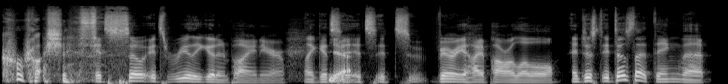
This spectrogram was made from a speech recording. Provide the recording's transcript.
crushes. it's so it's really good in Pioneer. Like it's Yeah. it's it's very high power level. and just it does that thing that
